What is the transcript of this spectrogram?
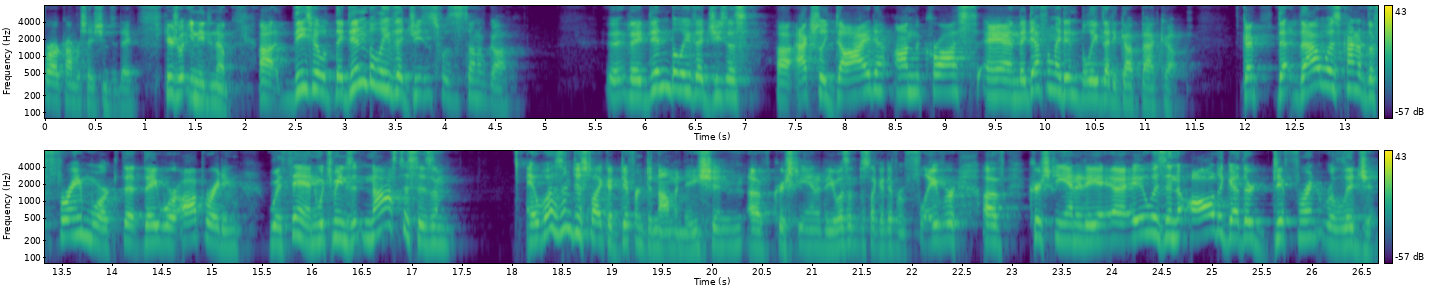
for our conversation today, here's what you need to know. Uh, these people, they didn't believe that Jesus was the Son of God. They didn't believe that Jesus uh, actually died on the cross, and they definitely didn't believe that he got back up. Okay? That, that was kind of the framework that they were operating within, which means that Gnosticism it wasn't just like a different denomination of Christianity. It wasn't just like a different flavor of Christianity. Uh, it was an altogether different religion,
